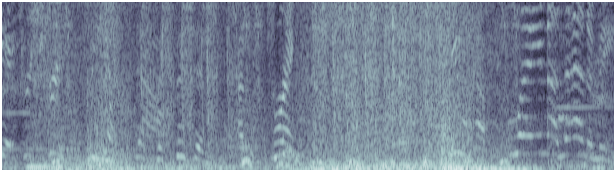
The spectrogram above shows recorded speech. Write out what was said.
Initiate retreat! Shut down! Precision and strength. You have slain an enemy!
